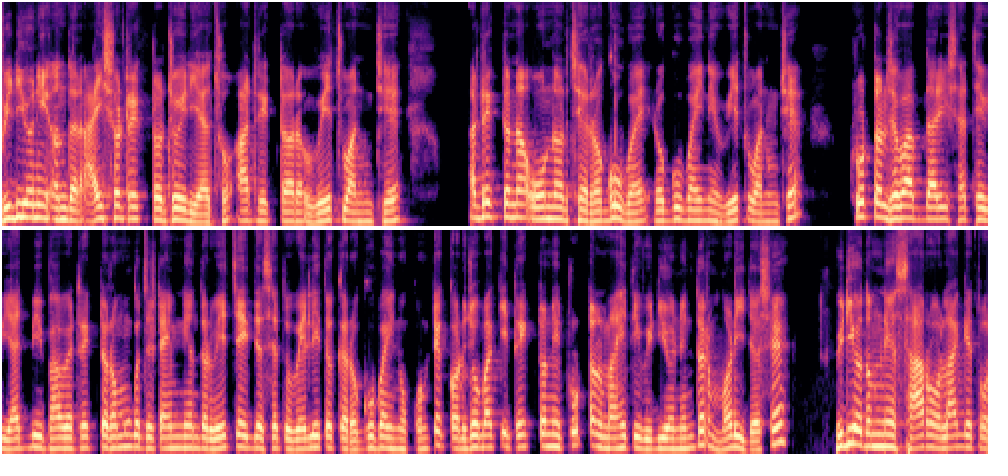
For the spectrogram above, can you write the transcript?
વિડીયોની અંદર આઈસો ટ્રેક્ટર જોઈ રહ્યા છો. આ ટ્રેક્ટર વેચવાનું છે. આ ટ્રેક્ટરના ઓનર છે રઘુભાઈ. રઘુભાઈને વેચવાનું છે. ટોટલ જવાબદારી સાથે વ્યાજબી ભાવે ટ્રેક્ટર અમુક જ ટાઈમની અંદર વેચાઈ જશે તો વહેલી તકે રઘુભાઈનો કોન્ટેક કરજો. બાકી ટ્રેક્ટરની ટોટલ માહિતી વિડીયોની અંદર મળી જશે. વીડિયો તમને સારો લાગે તો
